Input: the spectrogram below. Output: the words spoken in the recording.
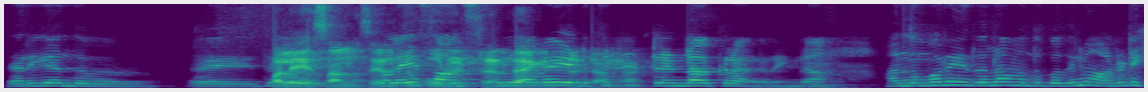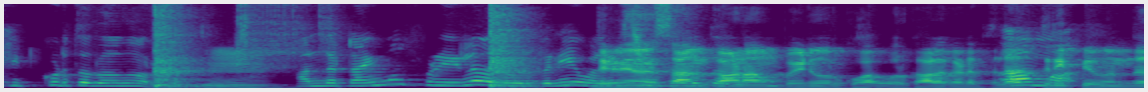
நிறைய அஹ், இது பழைய சாங்ஸ் எடுத்துட்டு ட்ரெண்ட் ஆக்குறாங்க இல்லைங்களா. அந்த மாதிரி இதெல்லாம் வந்து பார்த்தீங்கன்னா ஆல்ரெடி ஹிட் கொடுத்ததா தான் இருக்கும். அந்த டைம் ஆஃப் பீரியடில் அது ஒரு பெரிய சாங் காணாமல் போயிட்டு ஒரு ஒரு காலகட்டத்தில். திருப்பி வந்து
